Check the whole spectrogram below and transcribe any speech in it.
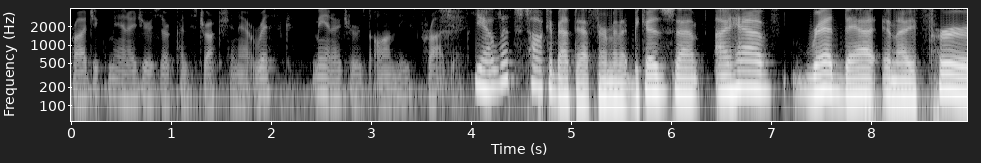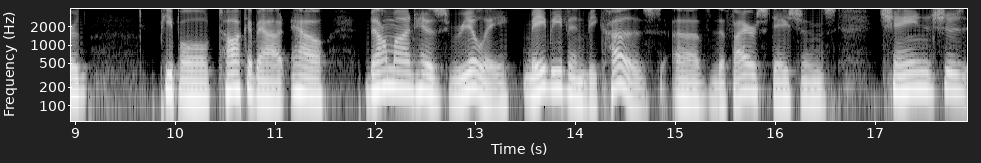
project managers, or construction at risk managers on these projects. Yeah, let's talk about that for a minute because um, I have read that and I've heard people talk about how Belmont has really, maybe even because of the fire stations, changes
